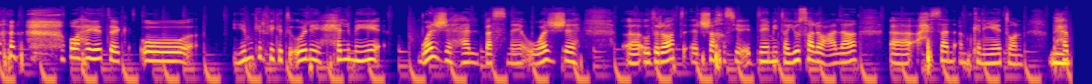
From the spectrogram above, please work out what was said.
وحياتك. و يمكن فيك تقولي حلمي وجه هالبسمة ووجه آه، قدرات الشخص اللي قدامي تيوصلوا على آه، أحسن إمكانياتهم. بحب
